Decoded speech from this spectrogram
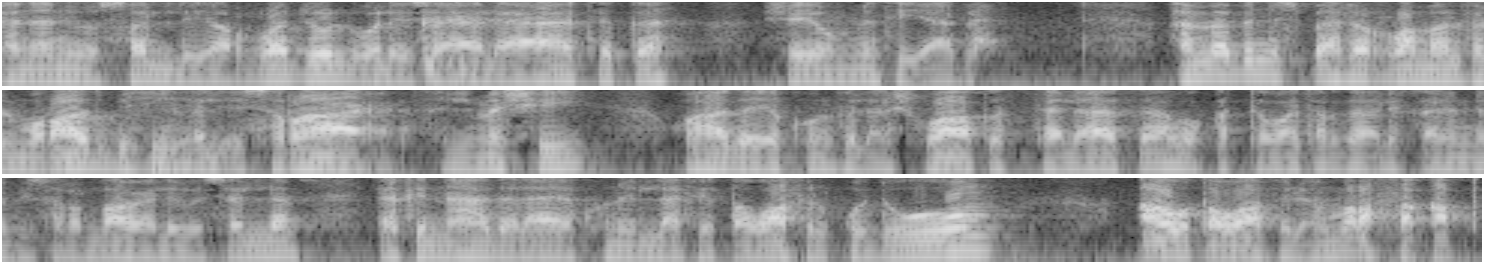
عن أن يصلي الرجل وليس على عاتقه شيء من ثيابه. أما بالنسبة للرمل فالمراد به الإسراع في المشي وهذا يكون في الأشواط الثلاثة وقد تواتر ذلك عن النبي صلى الله عليه وسلم لكن هذا لا يكون إلا في طواف القدوم أو طواف العمرة فقط.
